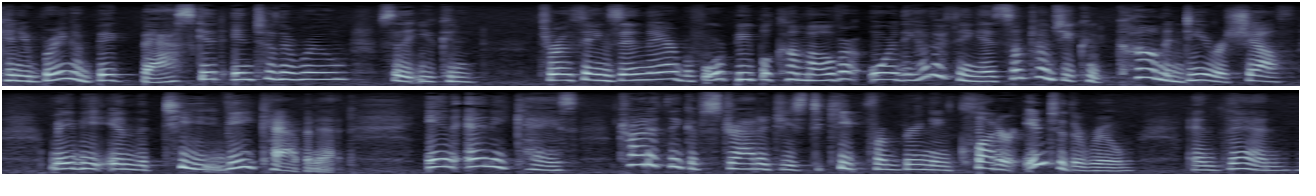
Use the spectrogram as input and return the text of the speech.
Can you bring a big basket into the room so that you can throw things in there before people come over. Or the other thing is sometimes you can commandeer a shelf maybe in the TV cabinet. In any case, try to think of strategies to keep from bringing clutter into the room and then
